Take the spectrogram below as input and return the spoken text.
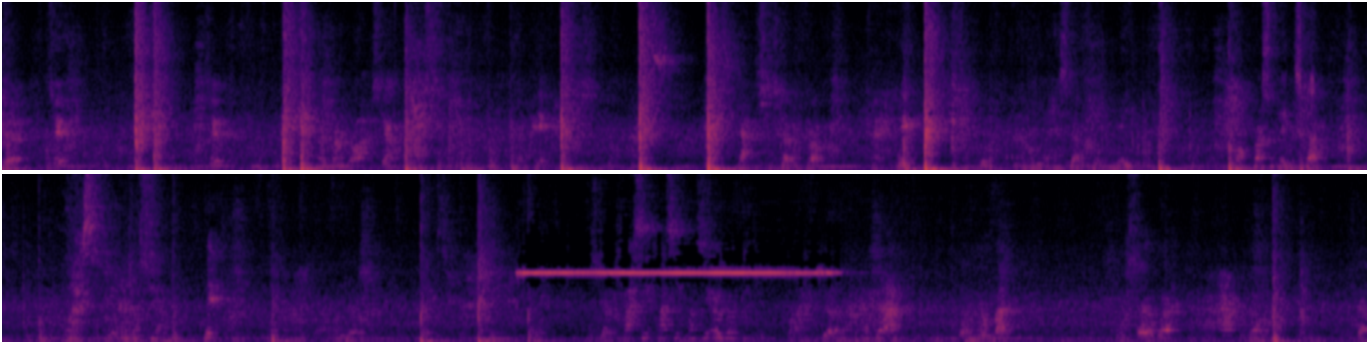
Good. Two. Two. Over and right. Let's go. Go. Nice. Catch. Let's go. Throw. Good. Let's go. The knee. Come on. Press the knee. Let's go. Nice. Good. Let's go. Under. Let's go. Pass it. Pass it. Pass it over. Right. Good. Hands down. Go. Come back. Pass over. Go. Let's go.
